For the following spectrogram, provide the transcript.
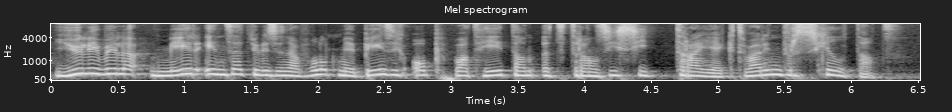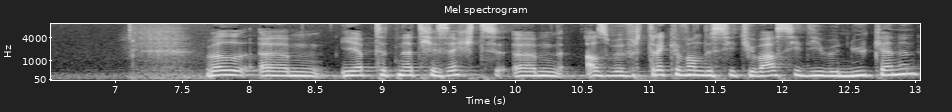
Jullie willen meer inzet, jullie zijn daar volop mee bezig op wat heet dan het transitietraject. Waarin verschilt dat? Wel, um, je hebt het net gezegd. Um, als we vertrekken van de situatie die we nu kennen,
